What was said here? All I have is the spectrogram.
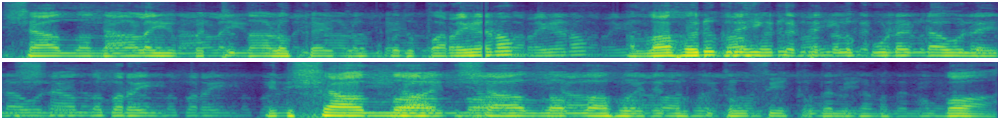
ഇൻഷാ അല്ലാഹ് നാളെയും മറ്റന്നാളൊക്കെ ആയിട്ട് നമുക്കത് പറയണം. അള്ളാഹു അനുഗ്രഹിക്കട്ടെ നിങ്ങൾ കൂടെ ഉണ്ടാവില്ല ഇൻഷാ അല്ലാഹ് പറയും. ഇൻഷാ അല്ലാഹ് ഇൻഷാ അല്ലാഹ് അള്ളാഹു നിങ്ങൾക്ക് തൗഫീഖ് നൽകണം. അല്ലാഹ്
